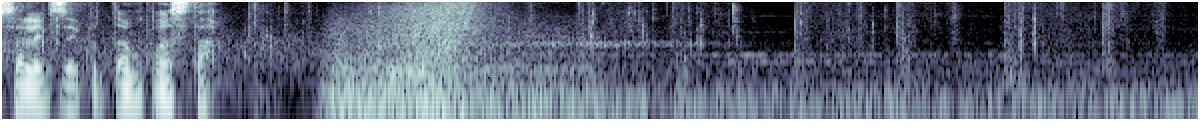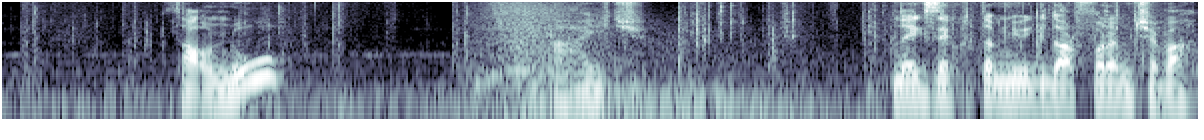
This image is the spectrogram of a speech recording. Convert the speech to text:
Să-l executăm pe ăsta. Sau nu? Aici. Nu executăm nimic, doar furăm ceva.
